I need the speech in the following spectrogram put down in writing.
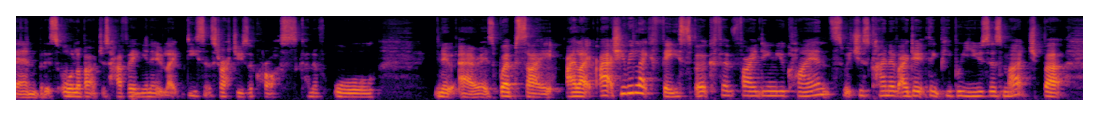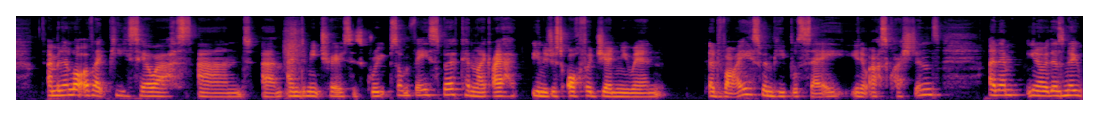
thin, but it's all about just having, you know, like decent strategies across kind of all you know areas website. I like i actually really like facebook for finding new clients which is kind of i don't think people use as much but i'm in a lot of like pcos and um, endometriosis groups on facebook and like i you know just offer genuine advice when people say you know ask questions. And then you know there's no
